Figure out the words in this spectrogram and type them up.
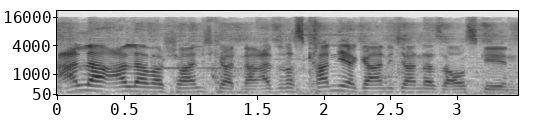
aller, aller Wahrscheinlichkeit nach, also das kann ja gar nicht anders ausgehen,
